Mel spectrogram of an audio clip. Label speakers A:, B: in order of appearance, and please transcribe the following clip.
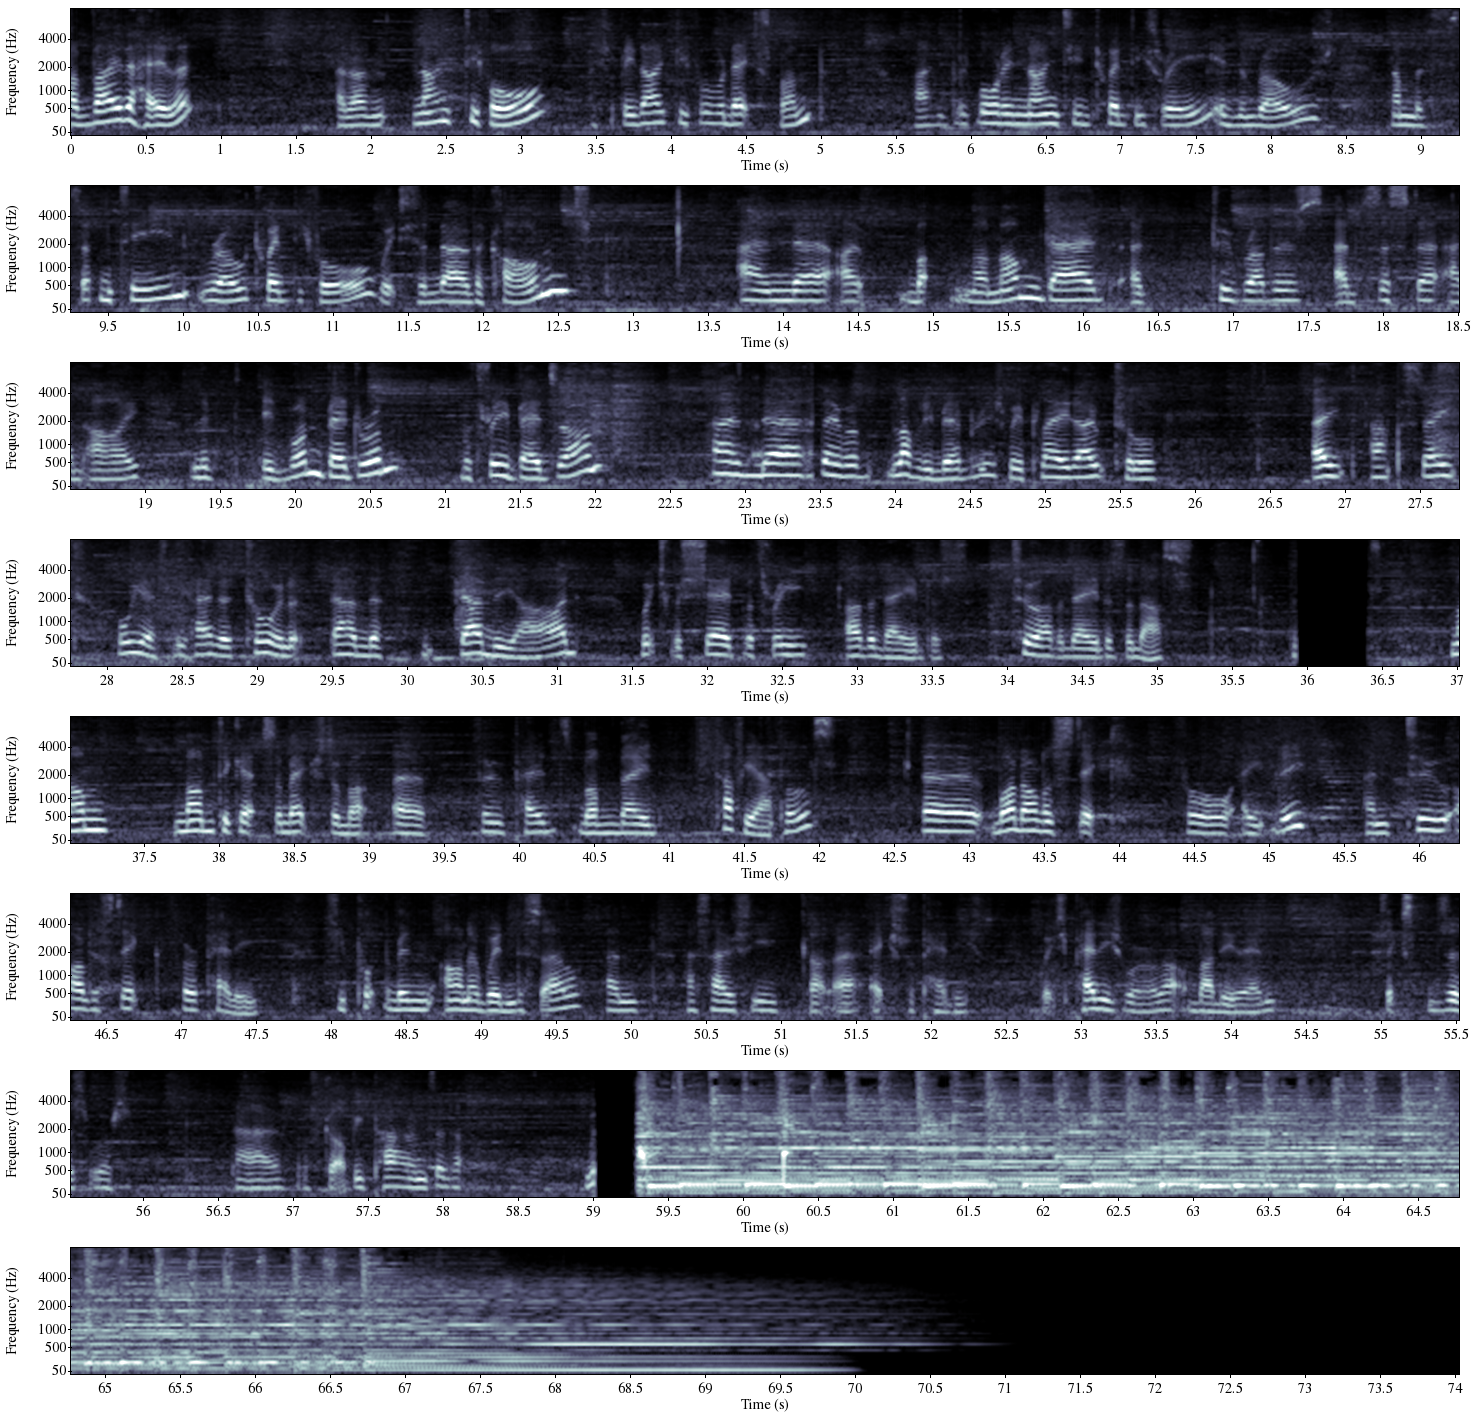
A: I'm Vida Haylett, and I'm 94. I shall be 94 next month. I was born in 1923 in the Rows, number 17, row 24, which is now the Conge. And uh, I, my mum, dad, and two brothers and a sister and I lived in one bedroom with three beds on. And uh, they were lovely memories. We played out till eight, up eight. Oh yes, we had a toilet down the, down the yard, which was shared with three other neighbours, two other neighbours and us. Mum, mum to get some extra uh, food pens, mum made toffee apples, uh, one on a stick for eightpenny and two on a stick for a penny. She put them in on a windowsill and that's how she got her extra pennies, which pennies were a lot of money then. Sixpences was now, it's got to be pounds, isn't it?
